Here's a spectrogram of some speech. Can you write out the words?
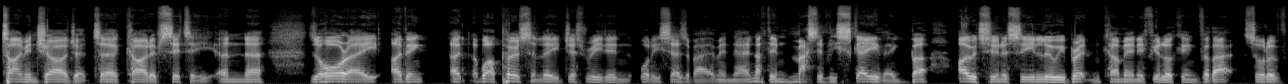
time in charge at uh, Cardiff City. And uh, Zohore, I think, uh, well, personally, just reading what he says about him in there, nothing massively scathing. But I would sooner see Louis Britton come in if you're looking for that sort of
